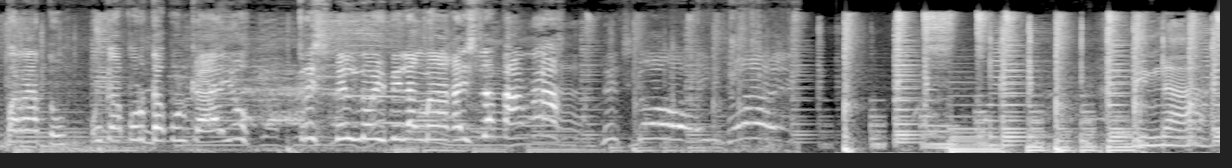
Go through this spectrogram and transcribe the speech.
Barato ug affordable kaayo. 3,000 bilang mga kaisla tara. Let's go! Enjoy! Now.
